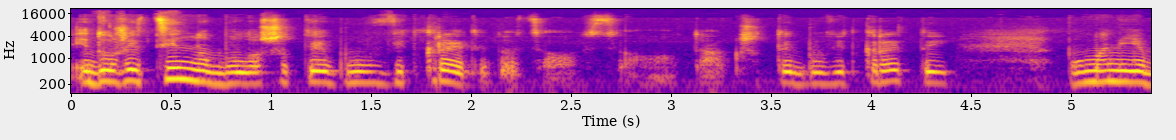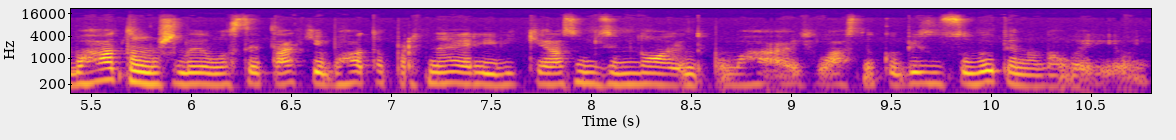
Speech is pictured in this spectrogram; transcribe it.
і дуже цінно було, що ти був відкритий до цього всього. Так, що ти був відкритий. Бо в мене є багато можливостей, так, є багато партнерів, які разом зі мною допомагають власнику бізнесу вийти на новий рівень.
